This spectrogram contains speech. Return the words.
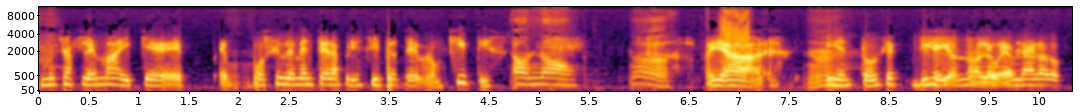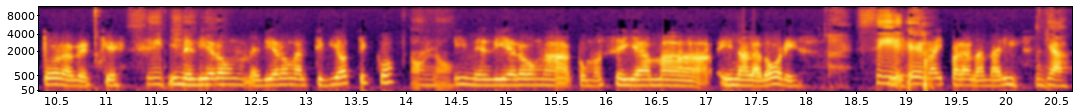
Mucha flema y que eh, posiblemente era principio de bronquitis. Oh, no. Ya, mm. Y entonces dije yo, no, le voy a hablar a la doctora a ver qué. y me dieron, me dieron antibióticos oh, no. y me dieron, a, ¿cómo se llama? Inhaladores. Sí, el, para la nariz. Ya.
